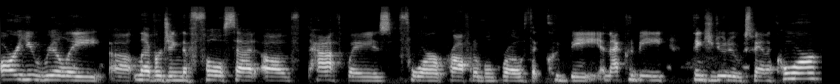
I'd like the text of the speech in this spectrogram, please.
are you really uh, leveraging the full set of pathways for profitable growth that could be? And that could be things you do to expand the core.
